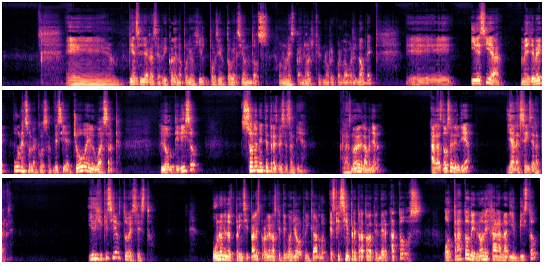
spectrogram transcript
Eh, Piense y hágase rico de Napoleón Hill, por cierto, versión 2, con un español que no recuerdo ahora el nombre. Eh, y decía, me llevé una sola cosa. Decía, yo el WhatsApp lo utilizo solamente tres veces al día. A las nueve de la mañana, a las doce del día y a las seis de la tarde. Y yo dije, qué cierto es esto. Uno de los principales problemas que tengo yo, Ricardo, es que siempre trato de atender a todos. O trato de no dejar a nadie visto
